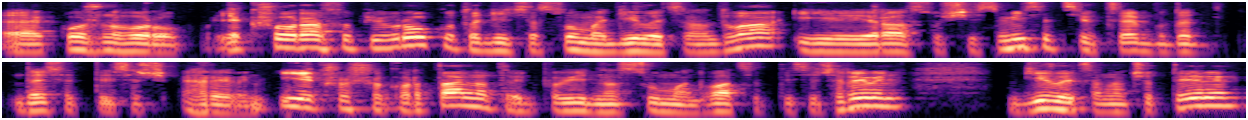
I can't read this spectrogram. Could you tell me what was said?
е, кожного року. Якщо раз у півроку, тоді ця сума ділиться на 2, і раз у 6 місяців це буде 10 тисяч гривень. І якщо щоквартально, то відповідна сума 20 тисяч гривень ділиться на 4,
